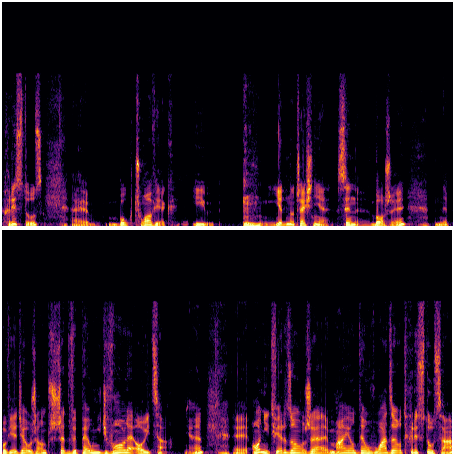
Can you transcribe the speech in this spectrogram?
Chrystus, e, Bóg człowiek i jednocześnie Syn Boży powiedział, że on przyszedł wypełnić wolę Ojca. Nie? E, oni twierdzą, że mają tę władzę od Chrystusa,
